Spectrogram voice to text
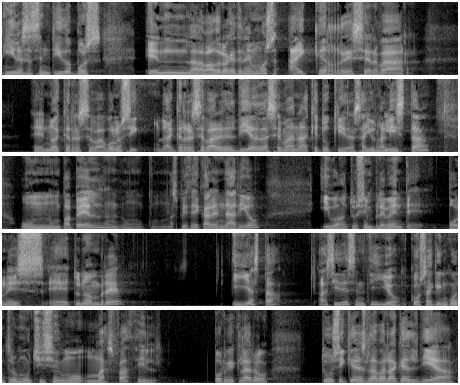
Y en ese sentido, pues en la lavadora que tenemos hay que reservar eh, no hay que reservar. Bueno, sí, hay que reservar el día de la semana que tú quieras. Hay una lista, un, papel, una especie de calendario, y bueno, tú simplemente pones eh, tu nombre y ya está. Así de sencillo, cosa que encuentro muchísimo más fácil. Porque claro, tú si quieres lavar aquel día,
